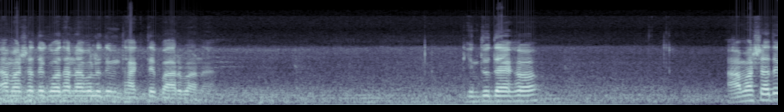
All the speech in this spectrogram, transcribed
আমার সাথে কথা না বলে তুমি থাকতে পারবা না। কিন্তু দেখো আমার সাথে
